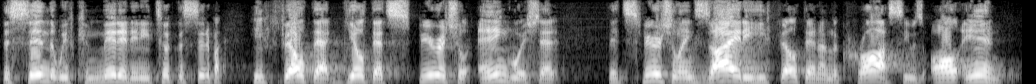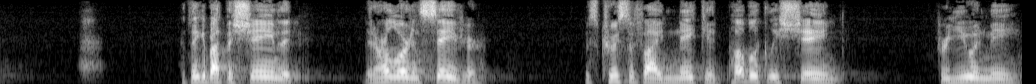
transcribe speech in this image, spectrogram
the sin that we've committed, and He took the sin upon. He felt that guilt, that spiritual anguish, that, that spiritual anxiety. He felt that on the cross. He was all in. I think about the shame that, that our Lord and Savior was crucified naked, publicly shamed for you and me.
